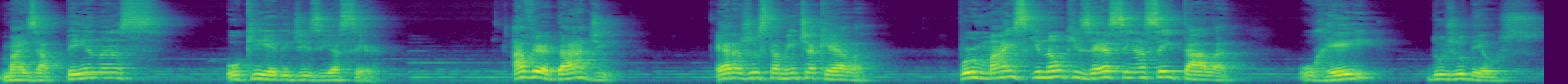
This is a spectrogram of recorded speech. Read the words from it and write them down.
mas apenas o que ele dizia ser. A verdade era justamente aquela. Por mais que não quisessem aceitá-la, o rei dos judeus.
